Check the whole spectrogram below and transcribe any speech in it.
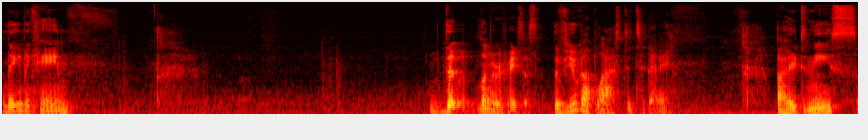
Meghan McCain the, let me rephrase this. The View got blasted today by Denise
